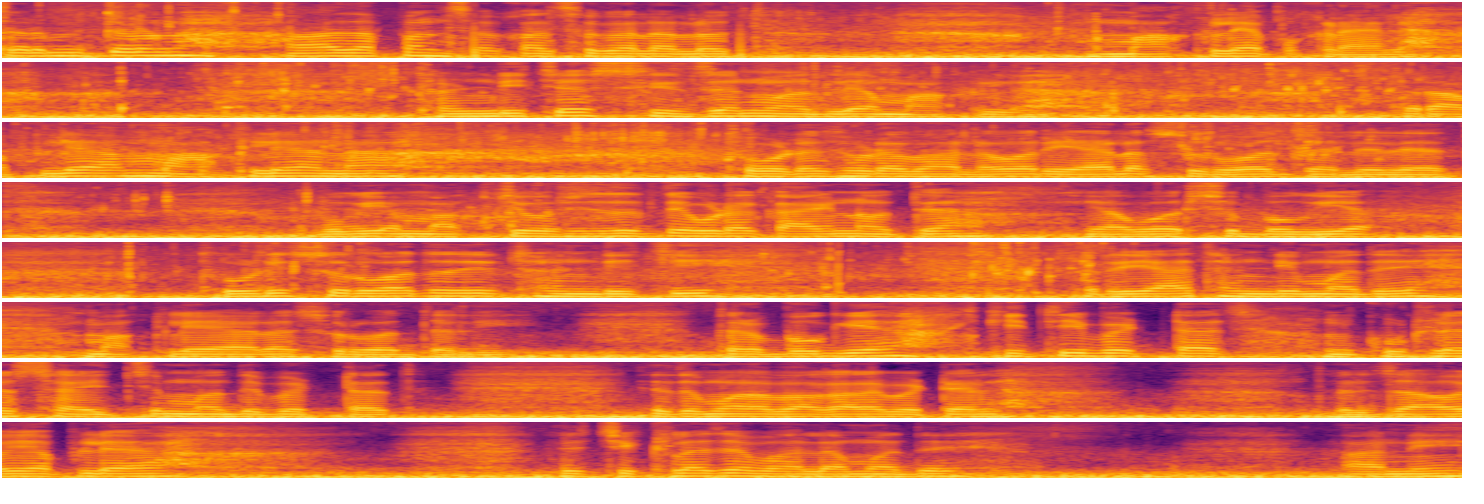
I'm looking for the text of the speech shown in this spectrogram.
तर मित्रांनो आज आपण सकाळ सकाळ आलोत माकल्या पकडायला. थंडीच्या सीझनमधल्या माकल्या. तर आपल्या माकल्या ना थोड्या थोड्या भालावर यायला सुरुवात झालेल्या आहेत. बघूया मागच्या वर्षी तर तेवढ्या काय नव्हत्या. यावर्षी बघूया. थोडी सुरुवात होती थंडीची तर या थंडीमध्ये माकले यायला सुरुवात झाली. तर बघूया किती भेटतात आणि कुठल्या साईजमध्ये भेटतात ते तुम्हाला बघायला भेटेल. तर जाऊया आपल्या चिखलाच्या भाल्यामध्ये आणि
